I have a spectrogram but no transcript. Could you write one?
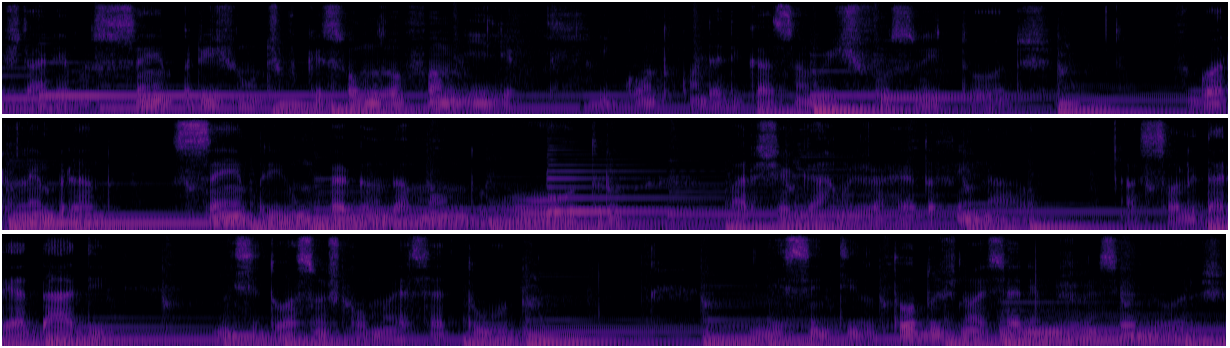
estaremos sempre juntos, porque somos uma família e conto com a dedicação e o esforço de todos. Agora, lembrando, sempre um pegando a mão do outro para chegarmos à reta final. A solidariedade em situações como essa é tudo. E nesse sentido, todos nós seremos vencedores.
